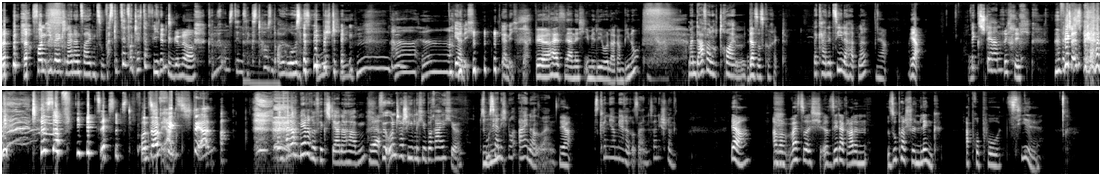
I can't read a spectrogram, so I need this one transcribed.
Von eBay Kleinanzeigen zu. Was gibt's denn von Chesterfield? genau. Können wir uns den 6000 Euro Sessel bestellen? Hm. Eher nicht. Eher nicht. Ja. Wir heißen ja nicht Emilio Lagambino. Man darf auch noch träumen. Das ist korrekt. Wer keine Ziele hat, ne? Ja. Ja, Fixstern. richtig. Fixstern. Sessel. ist Unser Fixstern. Fixstern. Man kann auch mehrere Fixsterne haben Ja. für unterschiedliche Bereiche. Es muss Mhm. ja nicht nur einer sein. Ja. Es können ja mehrere sein. Das ist ja nicht schlimm. Ja. Aber weißt du, ich äh, sehe da gerade einen super schönen Link. Apropos Ziel.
